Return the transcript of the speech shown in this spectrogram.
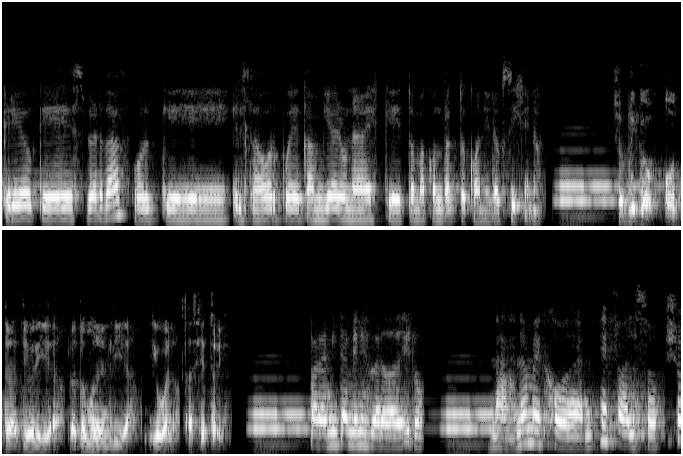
Creo que es verdad porque el sabor puede cambiar una vez que toma contacto con el oxígeno. Yo aplico otra teoría, lo tomo en el día y bueno, así estoy. Para mí también es verdadero. Nah, no me jodan, es falso. Yo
